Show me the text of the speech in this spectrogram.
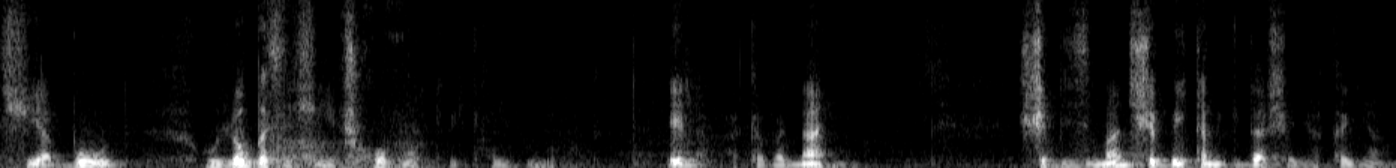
שיעבוד הוא לא בזה שיש חובות והתחייבויות, אלא הכוונה היא שבזמן שבית המקדש היה קיים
